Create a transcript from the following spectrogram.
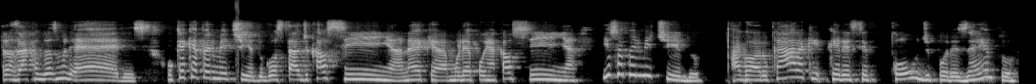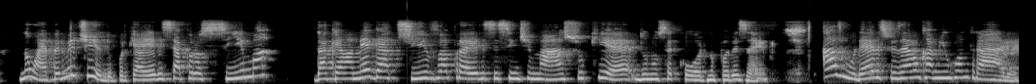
Transar com duas mulheres. O que é permitido? Gostar de calcinha, né? que a mulher põe a calcinha. Isso é permitido. Agora, o cara que querer ser cold, por exemplo, não é permitido, porque aí ele se aproxima daquela negativa para ele se sentir macho, que é do não ser corno, por exemplo. As mulheres fizeram um caminho contrário.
